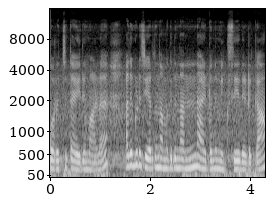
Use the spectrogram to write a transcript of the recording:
കുറച്ച് തൈരുമാണ് അതും കൂടി ചേർത്ത് നമുക്കിത് നന്നായിട്ടൊന്ന് മിക്സ് ചെയ്തെടുക്കാം.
